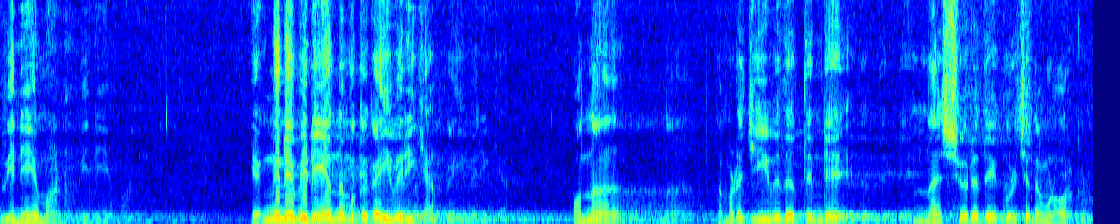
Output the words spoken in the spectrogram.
വിനയമാണ്. എങ്ങനെ വിനയം നമുക്ക് കൈവരിക്കാം? ഒന്ന് നമ്മുടെ ജീവിതത്തിന്റെ നശ്വരതയെക്കുറിച്ച് നമ്മൾ ഓർക്കണം.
